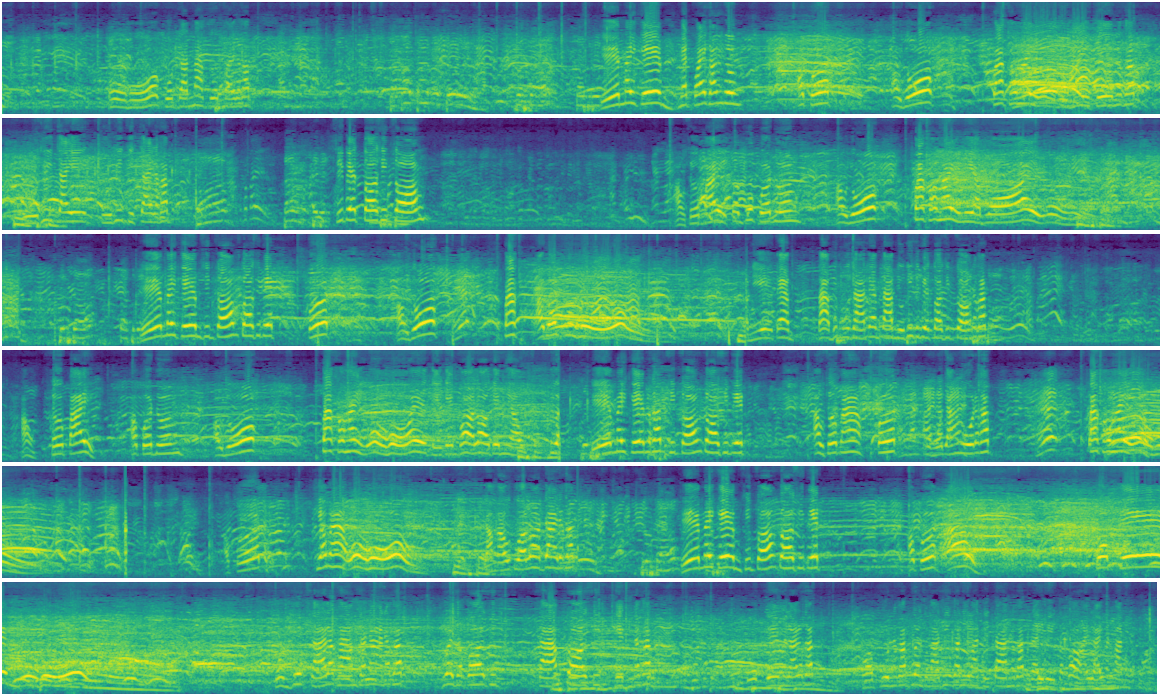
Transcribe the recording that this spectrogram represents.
โอ้โหกดดันมากเกินไปนะครับแต่ก็แต้มในเกมสิบเกมไม่เกมแมตช์ไฟท์ครั้งหนึ่ง เอาเปิด เอายกปากเขาให้ไม่เกมนะครับอยู่ที่ใจอยู่ที่จิตใจนะครับสิบเอ็ดต่อ12เอาเสือไปต้นพวกเปิดหนึ่งเอายกปากเขาให้เรียบร้อยโอ้สิบสองต่อสิบเอ็ดเกม12ต่อ11เปิด เอายก ปักเอาโดนโอ้โหวันนี้แต้มตาบุญบูชาแต้มตามอยู่ที่ 11 ต่อ 12 นะครับ เอาเสิร์ฟไป เอาเปิดหนึ่ง เอายก ปักเขาให้ โอ้โหเตะเกมพ่อล่อเต็มเหนียวเดือดเกมไม่เกมนะครับ 12 ต่อ 11 เอาเสิร์ฟมา เปิด โอ้โหยังอยู่นะครับ ปักเขาให้ โอ้โห เปิดเขียวมาโอ้โห ยังเอาตัวรอดได้นะครับ เกมไม่เกม 12 ต่อ 11 เอาเปิด เอาจบเกม โอ้โหต้นฟุกสารคามชนะนะครับ ด้วยสกอร์ 13 ต่อ 11 นะครับจบเกมไปแล้วนะครับ ขอบคุณนะครับเพื่อนสมาชิกท่านที่มาติดตามนะครับในเพจตะก้อไฮไลท์มันๆ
